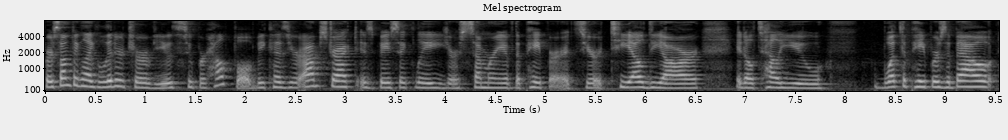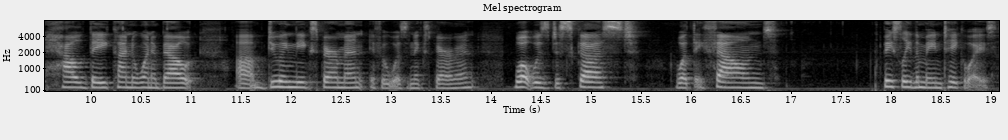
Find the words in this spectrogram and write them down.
for something like literature review, it's super helpful because your abstract is basically your summary of the paper. It's your TLDR. It'll tell you what the paper's about, how they kind of went about um, doing the experiment, if it was an experiment, what was discussed, what they found, basically the main takeaways.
